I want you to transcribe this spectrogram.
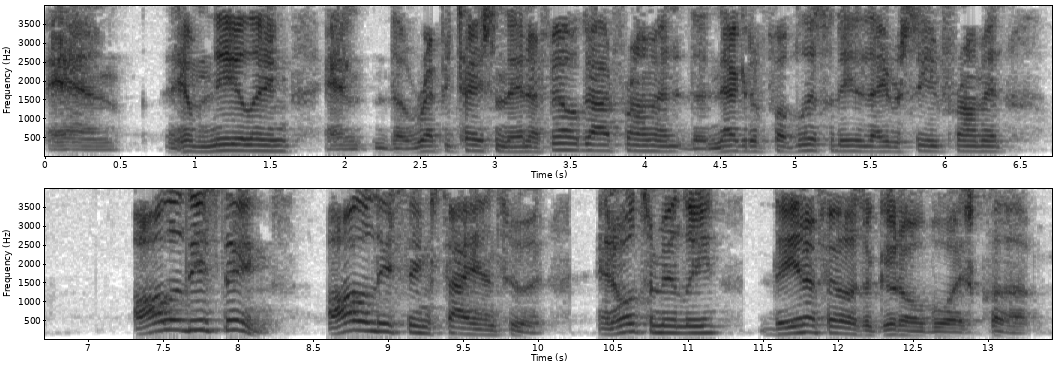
and him kneeling and the reputation the NFL got from it, the negative publicity they received from it. All of these things, all of these things tie into it. And ultimately, the NFL is a good old boys club.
